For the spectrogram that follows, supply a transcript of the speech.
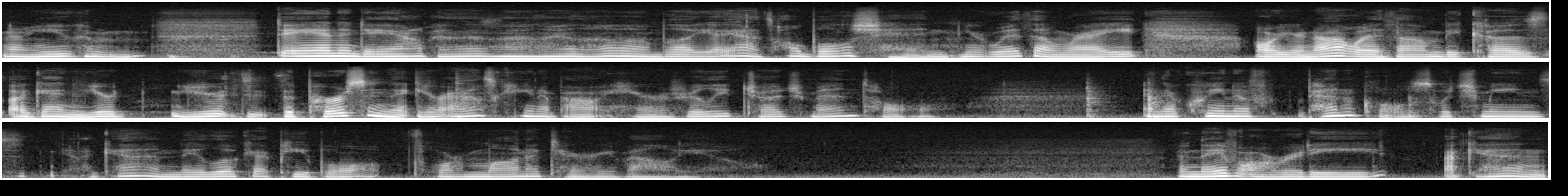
Mean, you can day in and day out, I love them, but yeah, yeah, it's all bullshit. You're with them, right? Or you're not with them because, again, you're you're the person that you're asking about here is really judgmental, and they're Queen of Pentacles, which means again they look at people for monetary value. And they've already, again,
